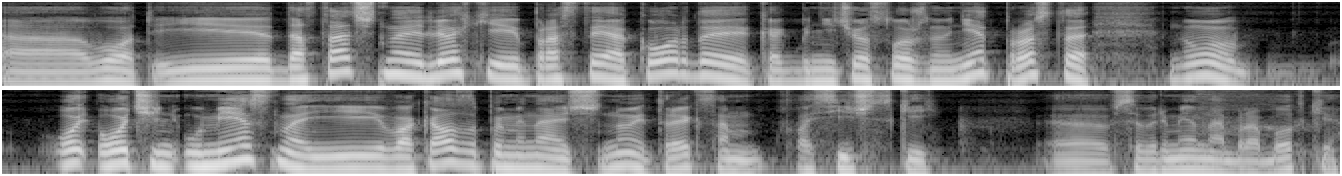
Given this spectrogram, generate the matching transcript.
А, вот. И достаточно легкие, простые аккорды, как бы ничего сложного нет. Просто, ну, очень уместно, и вокал запоминающий, ну и трек сам классический э, в современной обработке.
